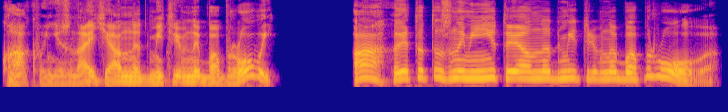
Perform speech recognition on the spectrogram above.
Как вы не знаете Анны Дмитриевны Бобровой? Ах, это-то знаменитая Анна Дмитриевна Боброва.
